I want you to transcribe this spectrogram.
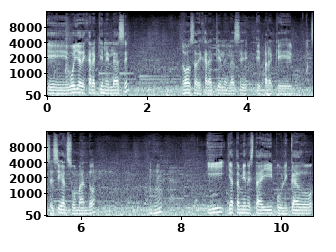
Eh, voy a dejar aquí el enlace. Vamos a dejar aquí el enlace eh, para que se sigan sumando. Ujú. Y ya también está ahí publicado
